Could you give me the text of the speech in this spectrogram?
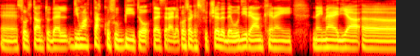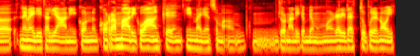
eh, soltanto del, di un attacco subito da Israele, cosa che succede devo dire anche nei, nei, media, eh, nei media, italiani, con, con, rammarico anche in media, insomma, mm, giornali che abbiamo magari letto pure noi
